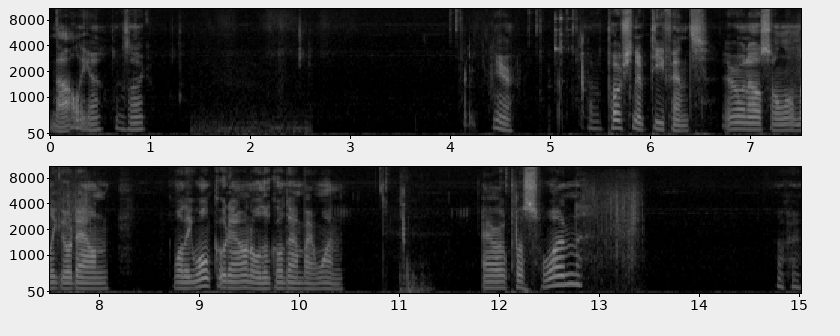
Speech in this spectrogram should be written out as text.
Nalia, looks like. Here. I have a potion of defense. Everyone else will only go down. Well, they won't go down, or they'll go down by one. Arrow plus one. Okay.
